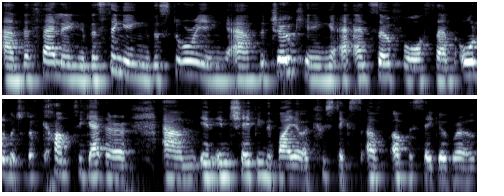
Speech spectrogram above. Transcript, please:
um, the felling, the singing, the storying, um, the joking, and so forth, um, all of which sort of come together um, in, in shaping the bioacoustics of, of the Sago Grove.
